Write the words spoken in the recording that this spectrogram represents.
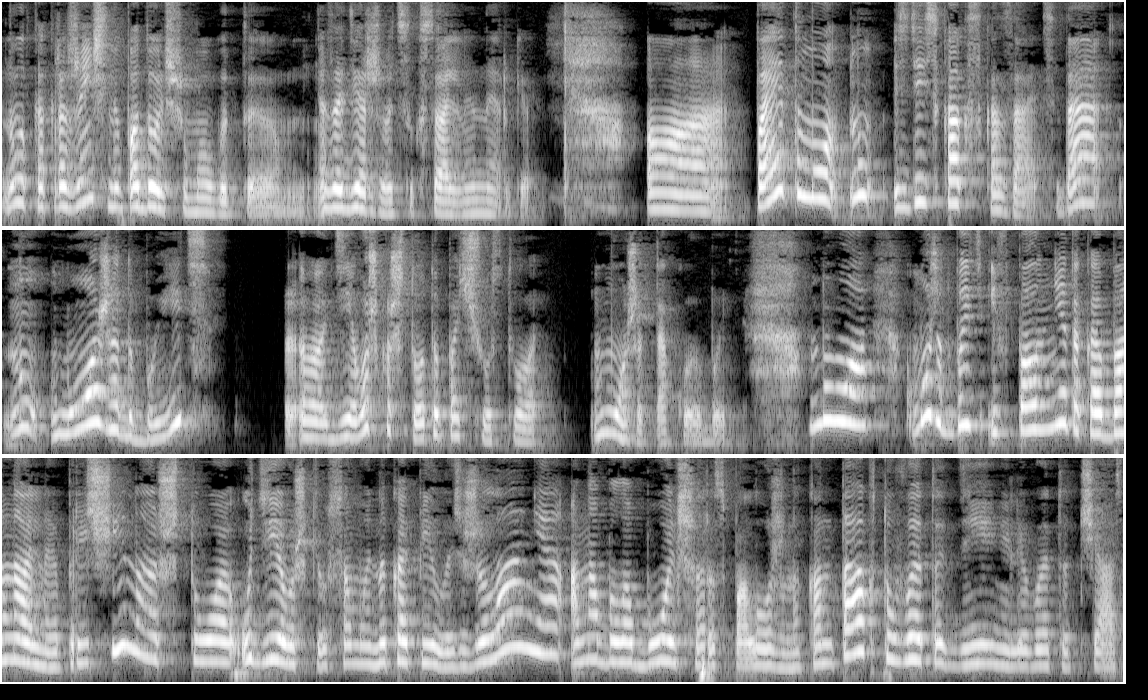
ну, вот как раз женщины подольше могут эм, задерживать сексуальную энергию. А, поэтому, ну, здесь как сказать, да, ну, может быть, э, девушка что-то почувствовала, может такое быть. Но может быть и вполне такая банальная причина, что у девушки у самой накопилось желание, она была больше расположена к контакту в этот день или в этот час,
